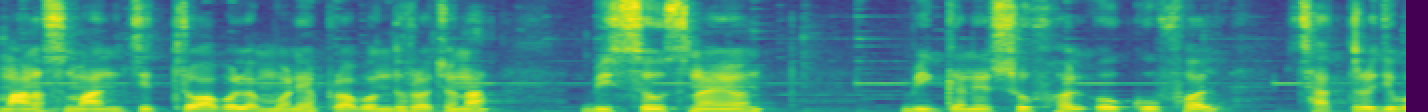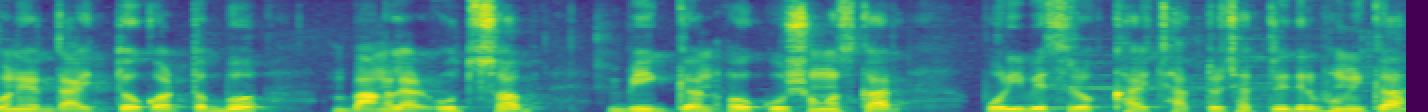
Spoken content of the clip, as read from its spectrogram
মানুষ মানচিত্র অবলম্বনে প্রবন্ধ রচনা, বিশ্ব উষ্ণায়ন, বিজ্ঞানের সুফল ও কুফল, ছাত্র জীবনের দায়িত্ব কর্তব্য, বাংলার উৎসব, বিজ্ঞান ও কুসংস্কার, পরিবেশ রক্ষায় ছাত্রছাত্রীদের ভূমিকা,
